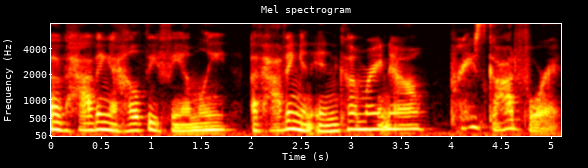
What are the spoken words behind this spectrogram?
of having a healthy family, of having an income right now, praise God for it.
